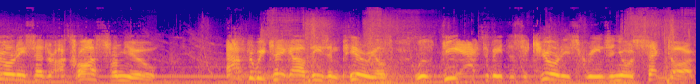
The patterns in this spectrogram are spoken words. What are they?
Security center across from you. After we take out these Imperials, we'll deactivate the security screens in your sector.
